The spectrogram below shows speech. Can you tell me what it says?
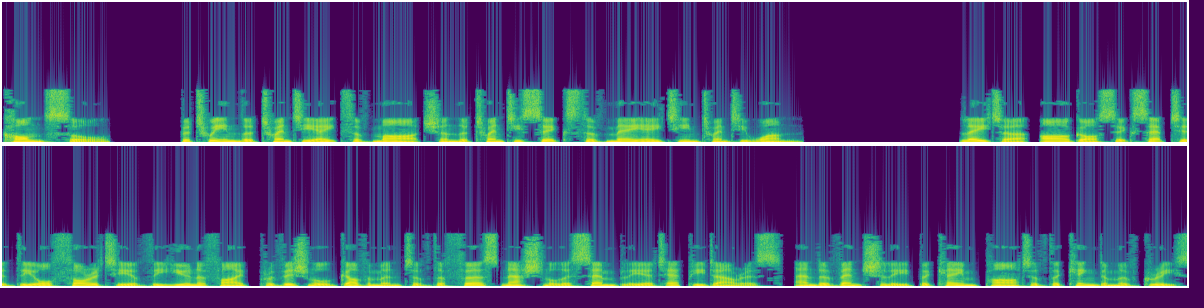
«consul» between 28 March and 26 May 1821. Later, Argos accepted the authority of the unified provisional government of the First National Assembly at Epidaurus, and eventually became part of the Kingdom of Greece.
